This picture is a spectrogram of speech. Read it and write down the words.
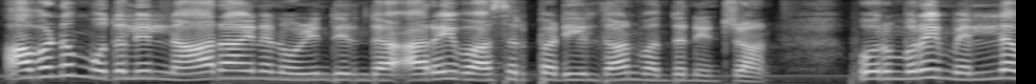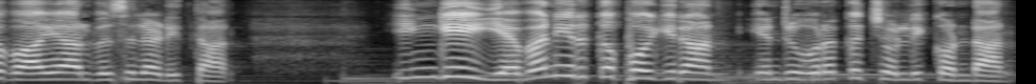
அவனும் முதலில் நாராயணன் ஒழிந்திருந்த அறை வாசற்படியில் தான் வந்து நின்றான். ஒரு முறை மெல்ல வாயால் விசில் அடித்தான். இங்கே எவன் இருக்கப் போகிறான்? என்று உறக்கச் சொல்லிக் கொண்டான்.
